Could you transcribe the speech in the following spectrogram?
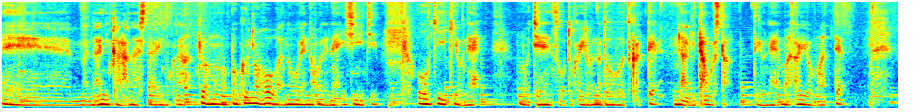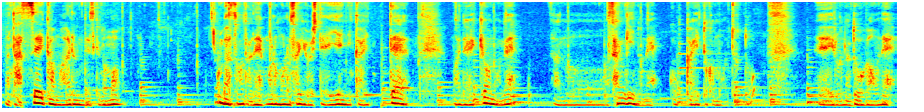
えーまあ、何から話したらいいのかな。今日はもう僕の方は農園の方でね一日大きい木をねもうチェーンソーとかいろんな道具を使ってなぎ倒したっていうね、まあ、作業もあって、まあ、達成感もあるんですけどもまあそうだねもろもろ作業して家に帰って、まあね、今日のね、あのー参議院のね国会とかもちょっと、えーいろんな動画をね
